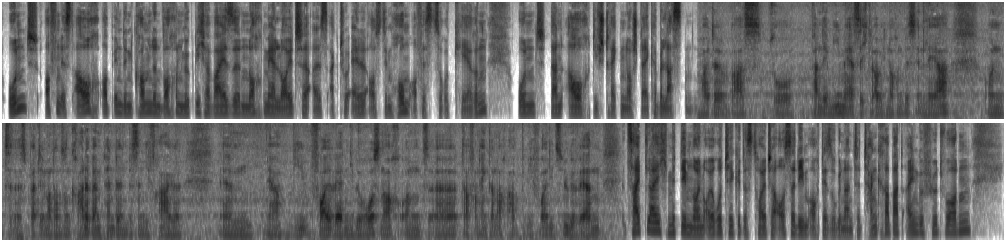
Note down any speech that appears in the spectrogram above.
Und offen ist auch, ob in den kommenden Wochen möglicherweise noch mehr Leute als aktuell aus dem Homeoffice zurückkehren und dann auch die Strecken noch stärker belasten. Heute war es so pandemiemäßig, glaube ich, noch ein bisschen leer. Und es bleibt immer dann so gerade beim Pendeln ein bisschen die Frage, ähm, ja, wie voll werden die Büros noch und äh, davon hängt dann auch ab, wie voll die Züge werden. Zeitgleich mit dem 9-Euro-Ticket ist heute außerdem auch der sogenannte Tankrabatt eingeführt worden.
